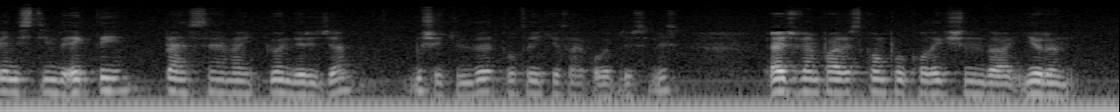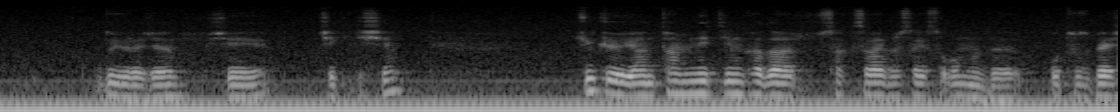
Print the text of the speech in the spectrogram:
Beni Steam'de ekleyin. Ben size hemen göndereceğim. Bu şekilde Dota 2'ye sahip olabilirsiniz. Age of Empires Compo Collection'da yarın duyuracağım şeyi, çekilişi. Çünkü yani tahmin ettiğim kadar subscriber sayısı olmadı. 35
